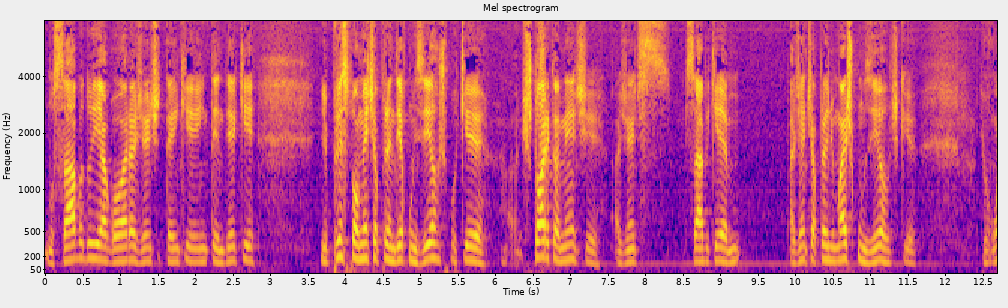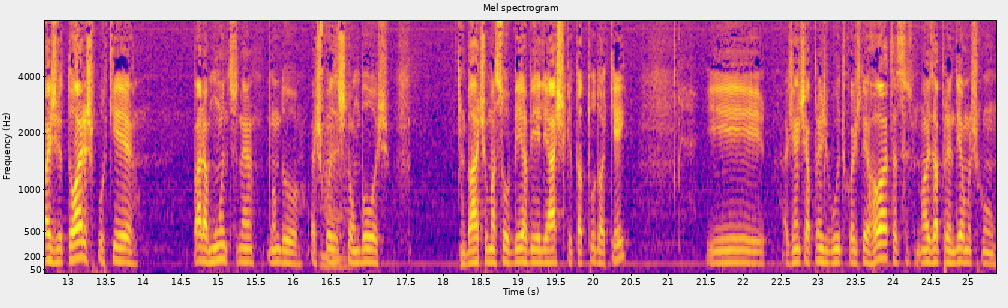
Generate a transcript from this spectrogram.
no sábado e agora a gente tem que entender que e principalmente aprender com os erros, porque historicamente a gente sabe que é, a gente aprende mais com os erros que, que com as vitórias, porque para muitos, né, quando as coisas é. estão boas, bate uma soberba e ele acha que está tudo ok. E a gente aprende muito com as derrotas, nós aprendemos com,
